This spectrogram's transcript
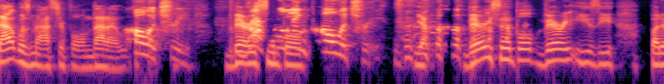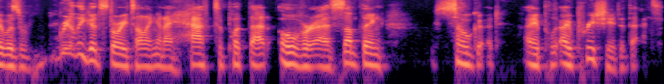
That was masterful, and that I love. Poetry. Very Wrestling simple. poetry. Yeah, very simple, very easy, but it was really good storytelling, and I have to put that over as something so good. I I appreciated that.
